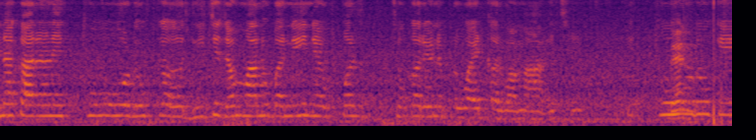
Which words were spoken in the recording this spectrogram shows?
એના કારણે થોડુંક નીચે જમવાનું બનીને ઉપર છોકરીઓને પ્રોવાઈડ કરવામાં આવે છે. એ કે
